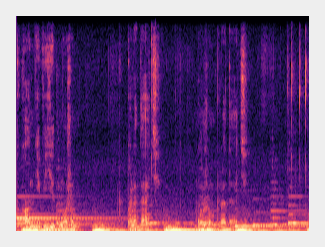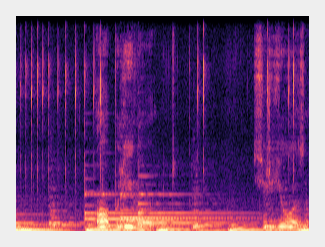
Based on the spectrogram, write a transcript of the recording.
Пока он не видит, можем продать. Можем продать. А, блин, серьезно.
